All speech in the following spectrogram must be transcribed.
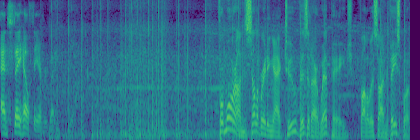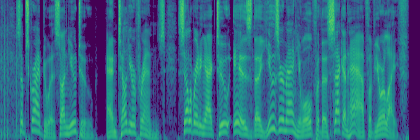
And stay healthy, everybody. For more on Celebrating Act Two, visit our webpage, follow us on Facebook, subscribe to us on YouTube, and tell your friends. Celebrating Act Two is the user manual for the second half of your life.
